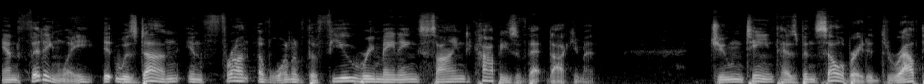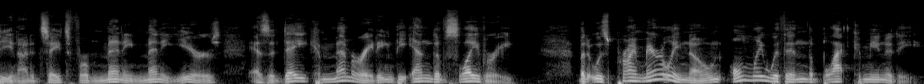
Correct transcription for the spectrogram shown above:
and fittingly, it was done in front of one of the few remaining signed copies of that document. Juneteenth has been celebrated throughout the United States for many, many years as a day commemorating the end of slavery but it was primarily known only within the black community.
